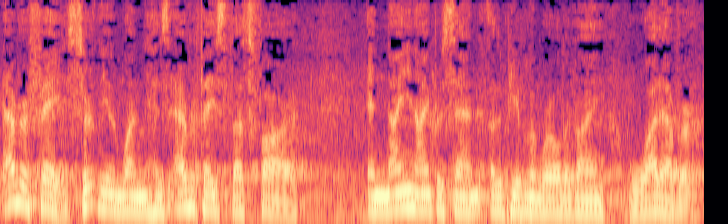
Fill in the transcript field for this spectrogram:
ever face, certainly one has ever faced thus far, and 99% of the people in the world are going, whatever.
